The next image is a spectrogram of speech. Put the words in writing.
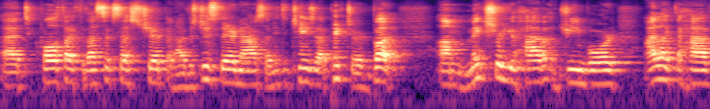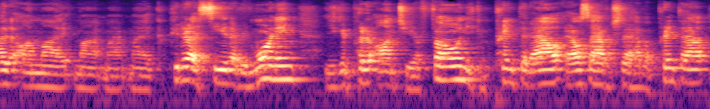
uh, to qualify for that success trip, and I was just there now, so I need to change that picture. But um, make sure you have a dream board. I like to have it on my, my, my, my, computer. I see it every morning. You can put it onto your phone. You can print it out. I also have actually have a printout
